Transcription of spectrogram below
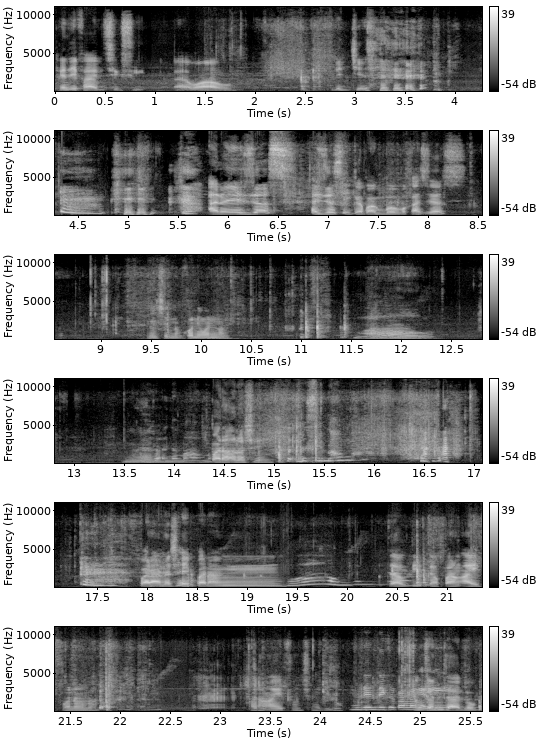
25, 60. Ah, wow. Legit. ano yung Diyos? Ay, Diyos, ikaw pagbubukas, Diyos. Yung siya nang kunin mo nang. Wow. Ayan. Para na mama. Parang ano siya eh. Ano si mama? Parang ano siya eh, parang... Wow. ang ganda. Tawag dito, parang iPhone ang no? Parang iPhone siya, look. Hindi, hindi ko talaga Ang ganda, look.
